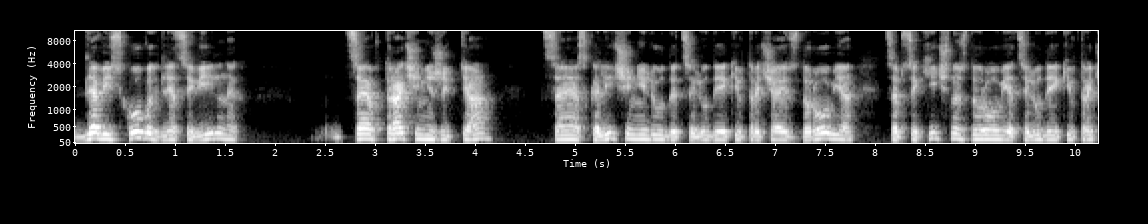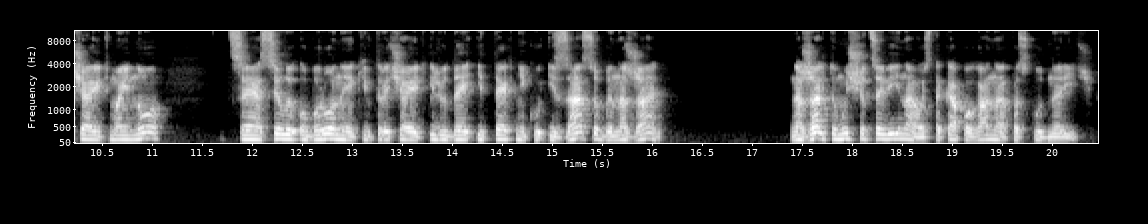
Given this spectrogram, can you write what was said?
для військових, для цивільних. Це втрачені життя, це скалічені люди, це люди, які втрачають здоров'я, це психічне здоров'я, це люди, які втрачають майно, це сили оборони, які втрачають і людей, і техніку, і засоби. На жаль. На жаль, тому що це війна, ось така погана паскудна річ.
